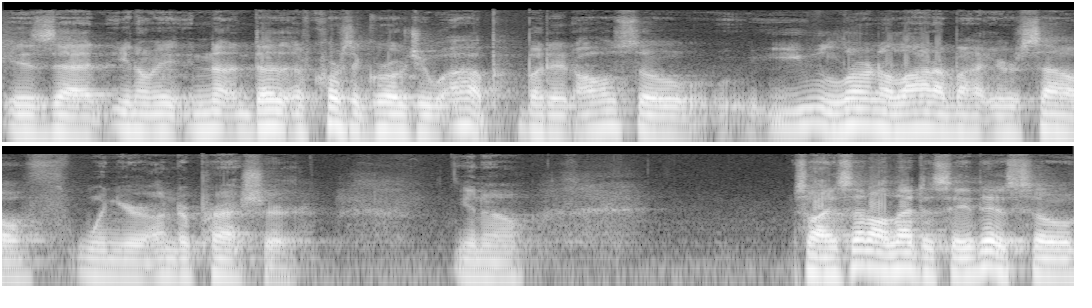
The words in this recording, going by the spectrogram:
is that, you know, it does, of course it grows you up, but it also, you learn a lot about yourself when you're under pressure, you know. So I said all that to say this. So,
